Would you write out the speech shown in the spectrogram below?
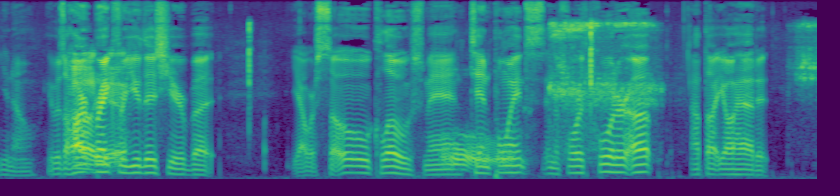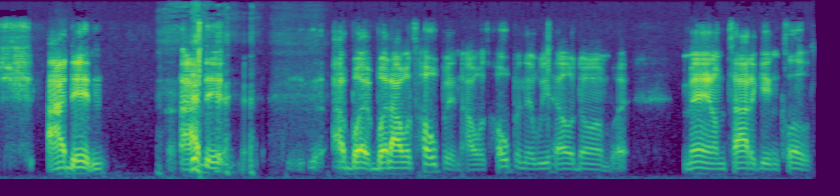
You know, it was a heartbreak oh, yeah. for you this year, but y'all were so close, man. Whoa. 10 points in the fourth quarter up. I thought y'all had it. I didn't. I didn't. I, but but I was hoping I was hoping that we held on, but man, I'm tired of getting close.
